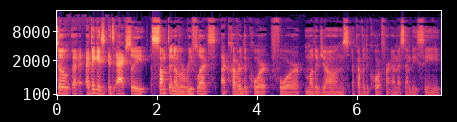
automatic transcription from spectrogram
so uh, I think it's it's actually something of a reflex. I covered the court for Mother Jones. I covered the court for MSNBC,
